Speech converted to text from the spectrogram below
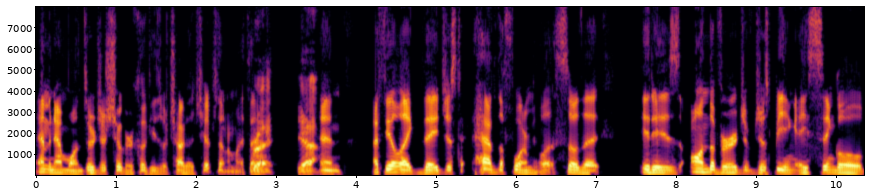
M and M ones are just sugar cookies with chocolate chips in them. I think, Right. Yeah. and I feel like they just have the formula so that it is on the verge of just being a single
